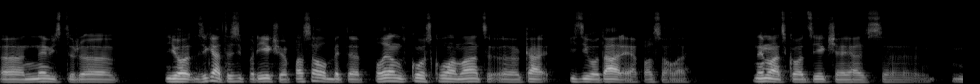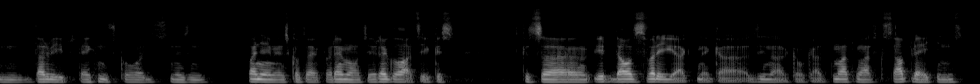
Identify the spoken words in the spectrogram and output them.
Uh, nevis tur, uh, jo kā, tas ir par iekšējo pasauli, bet uh, palielināt, ko skolā māca, uh, kā izdzīvot ārējā pasaulē nemāca kaut kādas iekšējās uh, darbības, tehniskas kādas, nezinu, paņēmienas kaut vai par emociju regulāciju, kas, kas uh, ir daudz svarīgāk nekā zināt kaut kādas matemātiskas aprēķinas.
